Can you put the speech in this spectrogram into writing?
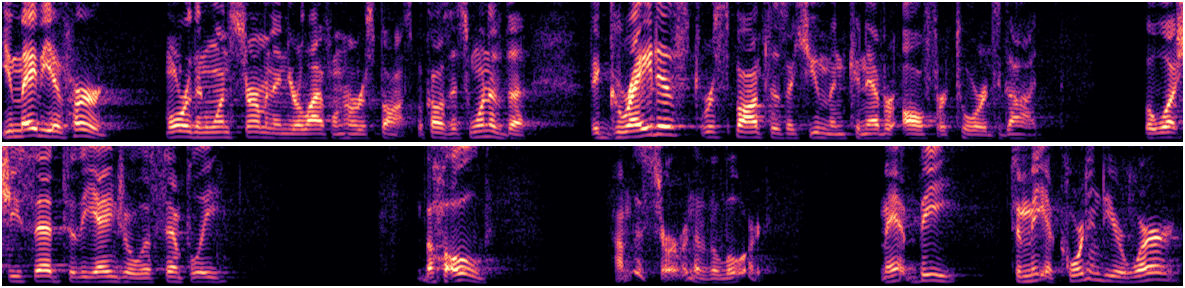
You maybe have heard more than one sermon in your life on her response because it's one of the the greatest responses a human can ever offer towards God. But what she said to the angel was simply, Behold, I'm the servant of the Lord. May it be to me according to your word.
